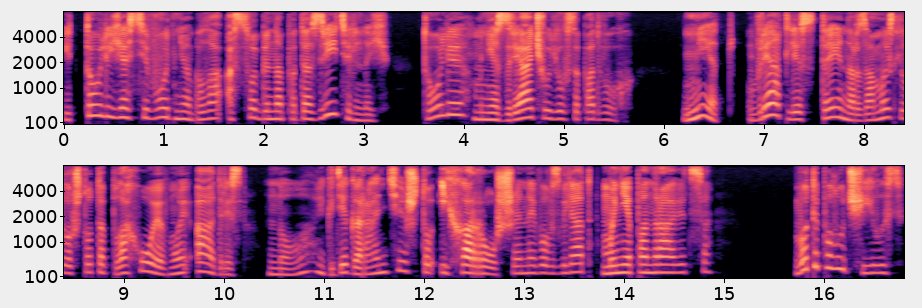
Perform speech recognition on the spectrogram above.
И то ли я сегодня была особенно подозрительной, то ли мне зря чудился подвох. Нет, вряд ли Стейнер замыслил что-то плохое в мой адрес, но и где гарантия, что и хорошее, на его взгляд, мне понравится? Вот и получилось,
